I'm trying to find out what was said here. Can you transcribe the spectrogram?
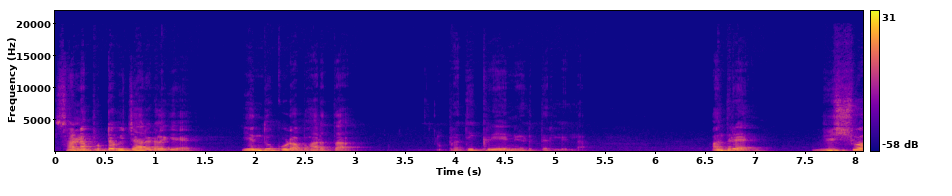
ಸಣ್ಣ ಪುಟ್ಟ ವಿಚಾರಗಳಿಗೆ ಎಂದೂ ಕೂಡ ಭಾರತ ಪ್ರತಿಕ್ರಿಯೆ ನೀಡ್ತಿರಲಿಲ್ಲ. ಅಂದರೆ ವಿಶ್ವ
